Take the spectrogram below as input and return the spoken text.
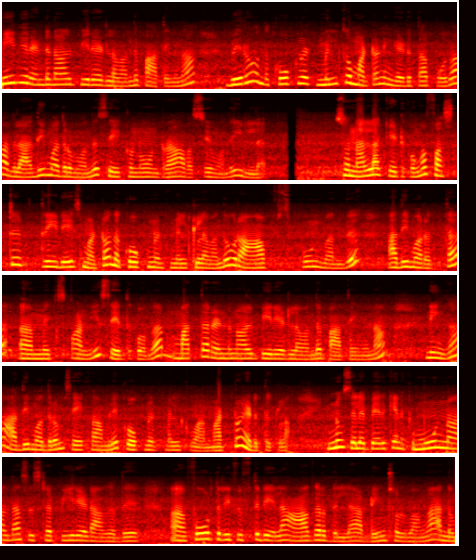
மீதி ரெண்டு நாள் பீரியடில் வந்து பார்த்தீங்கன்னா வெறும் அந்த கோகோனட் மில்க்கை மட்டும் நீங்கள் எடுத்தால் போதும். அதில் அதிமதுரம் வந்து சேர்க்கணுன்ற அவசியம் வந்து இல்லை. ஸோ நல்லா கேட்டுக்கோங்க. ஃபஸ்ட்டு த்ரீ டேஸ் மட்டும் அந்த கோகோனட் மில்கில் வந்து ஒரு ஆஃப் ஸ்பூன் வந்து அதிமரத்தை மிக்ஸ் பண்ணி சேர்த்துக்கோங்க. மற்ற ரெண்டு நாள் பீரியடில் வந்து பார்த்தீங்கன்னா நீங்கள் அதிமதுரம் சேர்க்காமலே கோகோனட் மில்க் மட்டும் எடுத்துக்கலாம். இன்னும் சில பேருக்கு எனக்கு மூணு நாள் தான் சிஸ்டர் பீரியட் ஆகுது. ஃபோர்த் த்ரீ ஃபிஃப்த் டேலாம் ஆகிறதில்ல அப்படின்னு சொல்லுவாங்க. அந்த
